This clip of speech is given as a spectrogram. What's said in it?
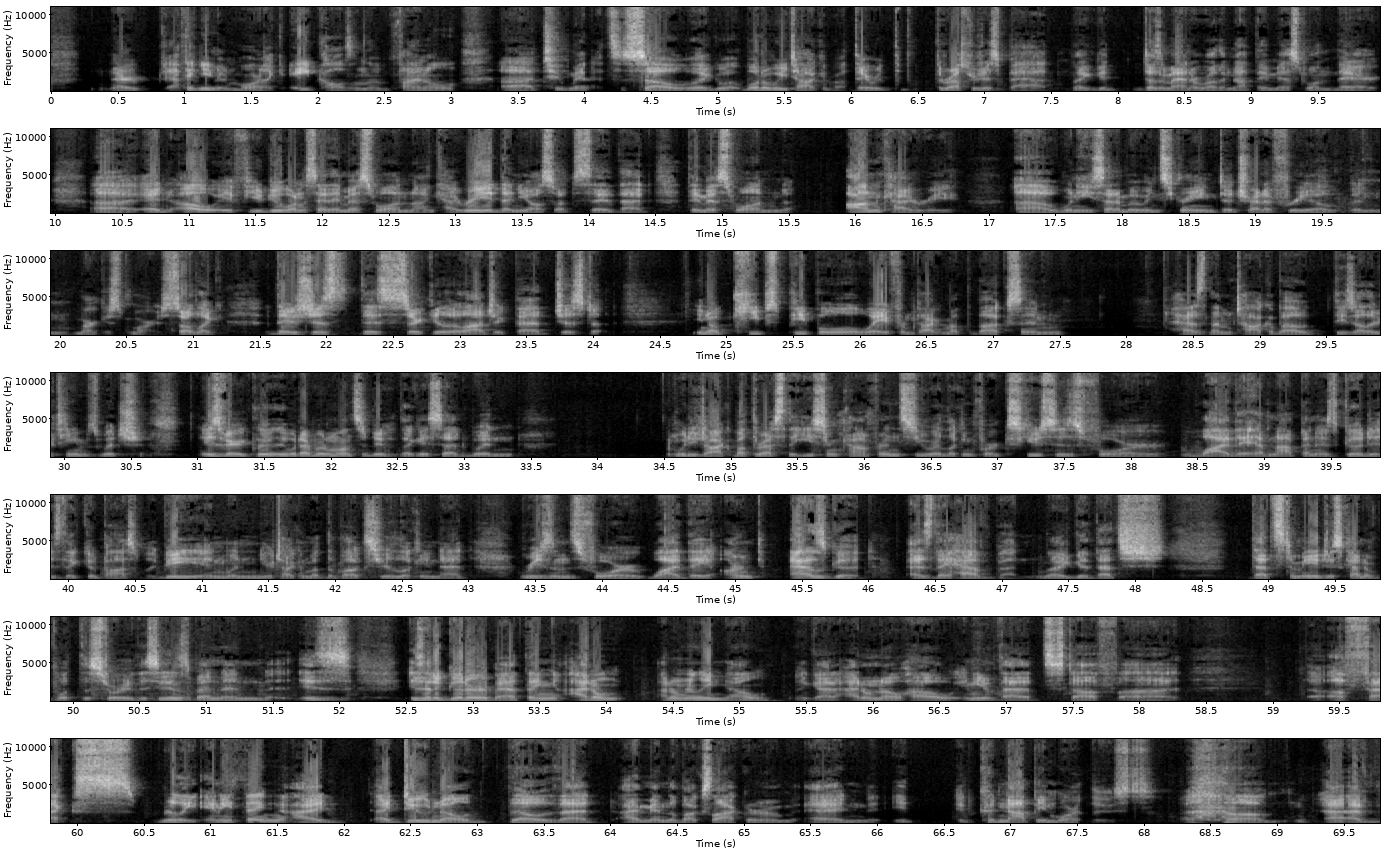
or I think even more, like eight calls in the final uh, two minutes. So, like, what, what are we talking about? They were the rest were just bad. Like, it doesn't matter whether or not they missed one there. Uh, and oh, if you do want to say they missed one on Kyrie, then you also have to say that they missed one on Kyrie uh, when he set a moving screen to try to free open Marcus Morris. So like, there's just this circular logic that just you know keeps people away from talking about the Bucks and has them talk about these other teams, which is very clearly what everyone wants to do. Like I said, when when you talk about the rest of the Eastern Conference, you are looking for excuses for why they have not been as good as they could possibly be. And when you're talking about the Bucks, you're looking at reasons for why they aren't as good as they have been. Like that's that's to me just kind of what the story of the season has been. And is is it a good or a bad thing? I don't I don't really know. Like I, I don't know how any of that stuff uh, affects really anything. I I do know though that I'm in the Bucks locker room and it it could not be more loose. Um, I've,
